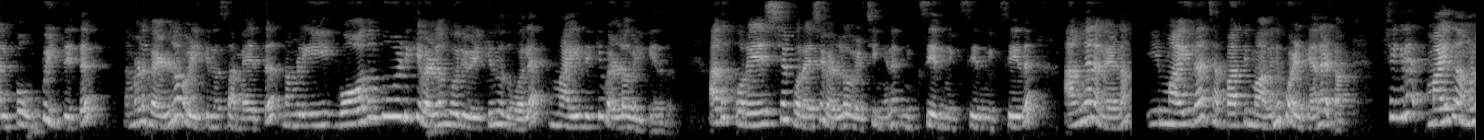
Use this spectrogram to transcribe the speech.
അല്പം ഉപ്പ് ഇട്ടിട്ട് നമ്മൾ വെള്ളം ഒഴിക്കുന്ന സമയത്ത് നമ്മൾ ഈ ഗോതമ്പ് പൊടിക്ക് വെള്ളം കോരി ഒഴിക്കുന്നത് പോലെ മൈദയ്ക്ക് വെള്ളം ഒഴിക്കരുത്. അത് കുറേശ്ശെ കുറേശ്ശെ വെള്ളം ഒഴിച്ച് ഇങ്ങനെ മിക്സ് ചെയ്ത് മിക്സ് ചെയ്ത് മിക്സ് ചെയ്ത് അങ്ങനെ വേണം ഈ മൈദ ചപ്പാത്തി മാവിന് കുഴക്കാൻ കേട്ടോ പക്ഷേങ്കിൽ മൈദ നമ്മൾ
